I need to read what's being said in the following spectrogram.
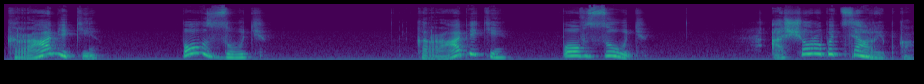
Крабіки повзуть. Крабіки повзуть. А що робить ця рибка?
